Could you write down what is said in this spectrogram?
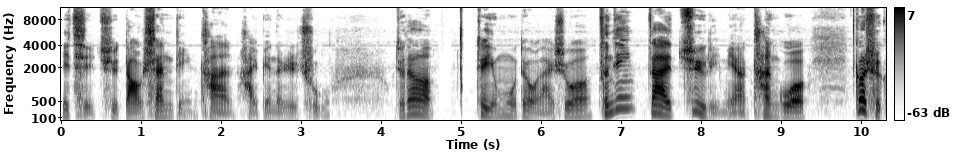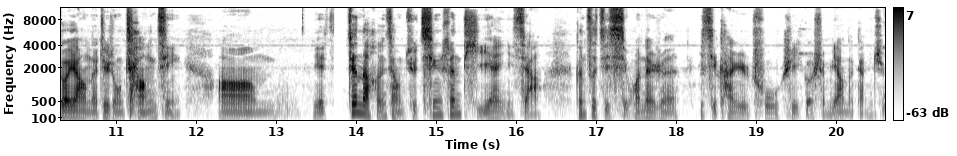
一起去到山顶看海边的日出。我觉得。这一幕对我来说，曾经在剧里面看过各式各样的这种场景，嗯，也真的很想去亲身体验一下，跟自己喜欢的人一起看日出是一个什么样的感觉。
